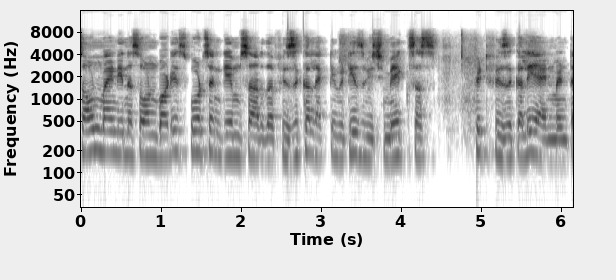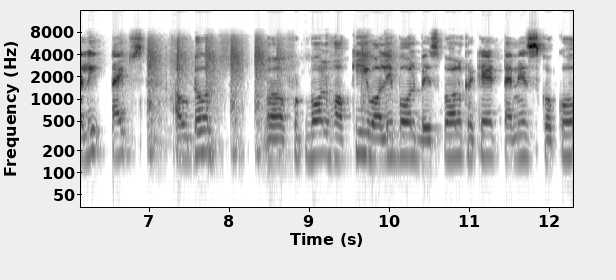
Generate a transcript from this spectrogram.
sound mind in a sound body sports and games are the physical activities which makes us fit physically and mentally types outdoor football hockey volleyball baseball cricket tennis kho kho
